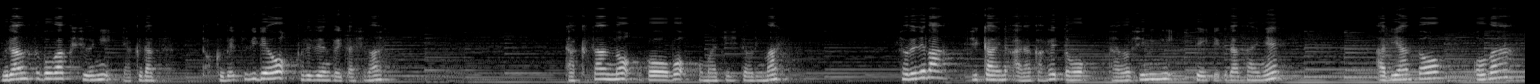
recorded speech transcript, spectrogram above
フランス語学習に役立つ特別ビデオをプレゼントいたします。たくさんのご応募お待ちしております。それでは次回のアラカフェットも楽しみにしていてくださいね。アビアント、オーバー。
